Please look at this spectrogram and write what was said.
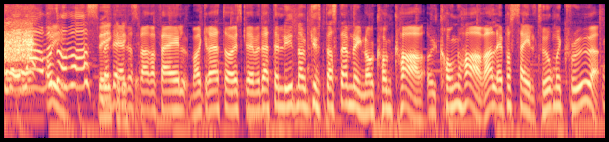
Det er nærme, Thomas! Men det er dessverre feil. Margrethe har også skriver, dette er lyden av guttastemning når kong, Kar kong Harald er på seiltur med crewet.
